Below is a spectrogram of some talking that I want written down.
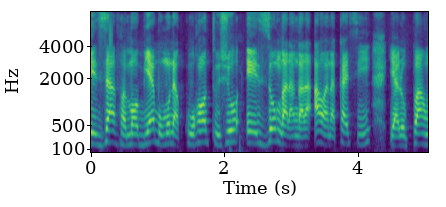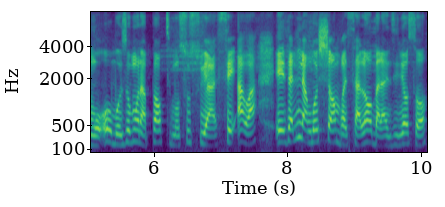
eza vraiment bien. Bomona courant toujours. Ezongalangala awa na kati ya lopango. Oyo bozomona porte mosusu ya se awa. Ezali nango chambre salon balandi nyonso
